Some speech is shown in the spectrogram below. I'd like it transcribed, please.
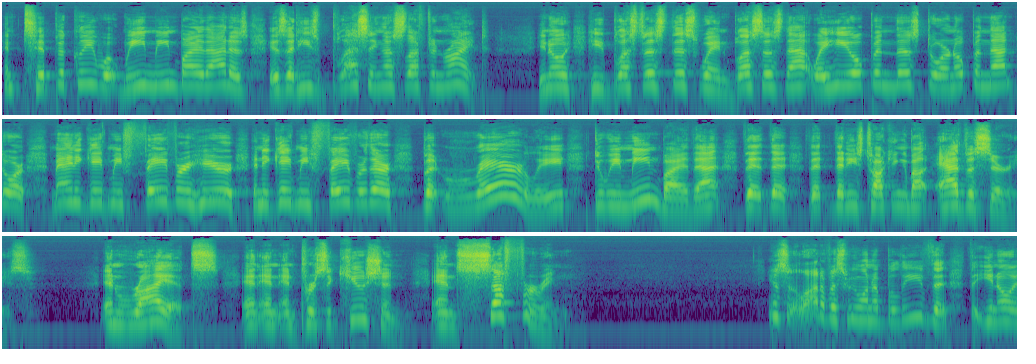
And typically what we mean by that is, is that he's blessing us left and right. You know, he blessed us this way and blessed us that way. He opened this door and opened that door. Man, he gave me favor here and he gave me favor there. But rarely do we mean by that that, that, that, that he's talking about adversaries and riots and, and, and persecution and suffering. You know, so a lot of us, we want to believe that, that, you know,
